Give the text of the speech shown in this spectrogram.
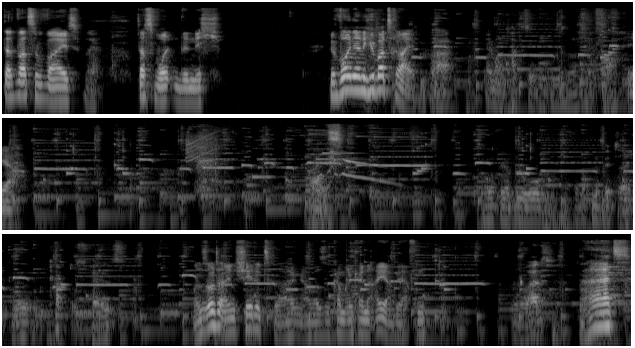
das war zu weit. Ja. Das wollten wir nicht. Wir wollen ja nicht übertreiben. War immer ein Taxi gewesen oder so. Ja. Weiß. So viel Blumen. Noch eine Bitte. Ich will einen Kaktusfels. Man sollte einen Schädel tragen, aber so kann man keine Eier werfen. Was? Was?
